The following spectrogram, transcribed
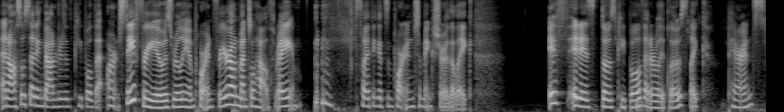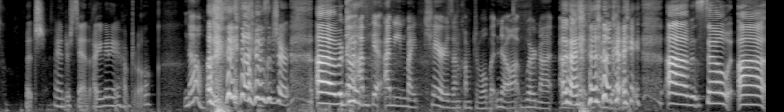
And also setting boundaries with people that aren't safe for you is really important for your own mental health, right? so I think it's important to make sure that like if it is those people that are really close, like parents, which I understand. Are you getting uncomfortable? No. I wasn't sure. Um, No, I'm get. I mean, my chair is uncomfortable, but no, we're not. I'm okay. good. okay. Um, so uh,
